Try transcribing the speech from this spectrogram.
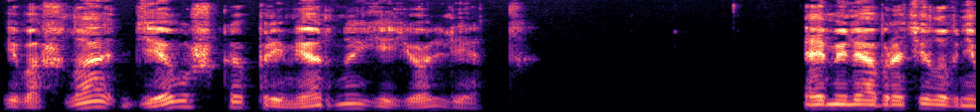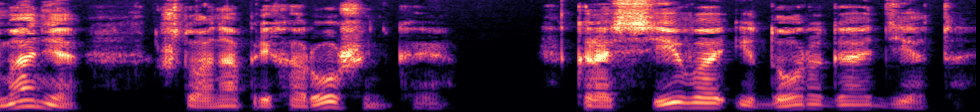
и вошла девушка примерно ее лет. Эмили обратила внимание, что она прихорошенькая, красиво и дорого одета.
